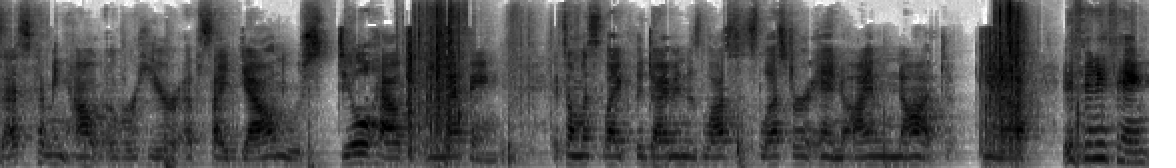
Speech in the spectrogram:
Success coming out over here upside down. You still have nothing. It's almost like the diamond has lost its luster and I'm not, you know, if anything,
